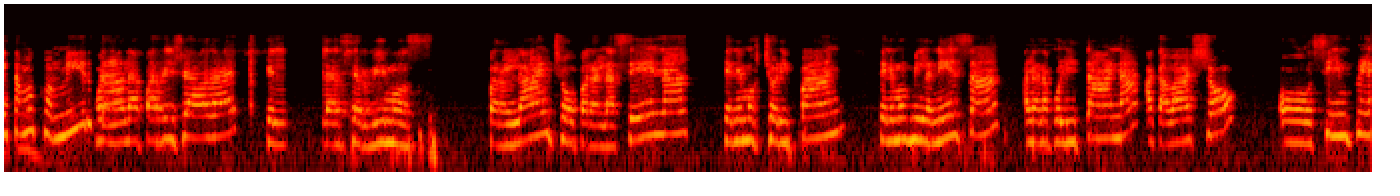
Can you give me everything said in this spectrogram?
estamos con Mirta. Bueno, la parrillada que la servimos para el lunch o para la cena. Tenemos choripán, tenemos milanesa, a la napolitana, a caballo o simple.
